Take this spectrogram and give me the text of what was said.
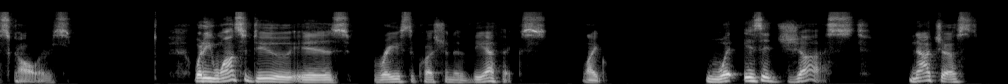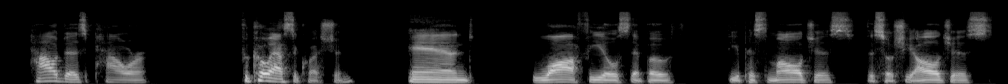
scholars, what he wants to do is raise the question of the ethics. Like, what is it just? Not just how does power, Foucault asked the question, and law feels that both the epistemologists, the sociologists,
